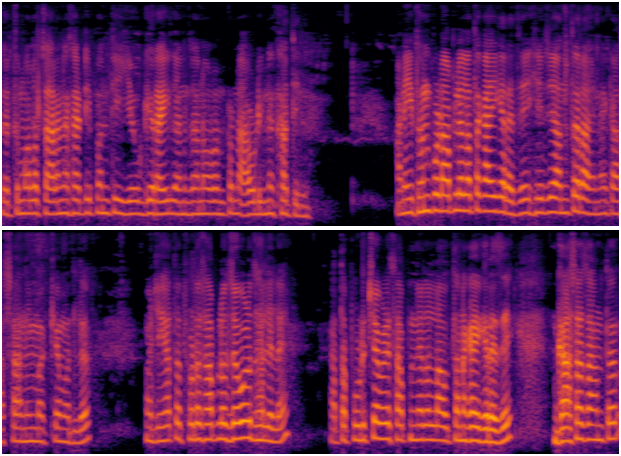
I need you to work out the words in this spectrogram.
तर तुम्हाला चारण्यासाठी पण ती योग्य राहील आणि जनावरांना पण आवडीनं खातील. आणि इथून पुढं आपल्याला आता काय करायचं आहे हे जे अंतर आहे ना घासा आणि मक्क्यामधलं म्हणजे हे आता थोडंसं आपलं जवळ झालेलं आहे. आता पुढच्या वेळेस आपल्याला लावताना काय करायचं आहे घासाचं अंतर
